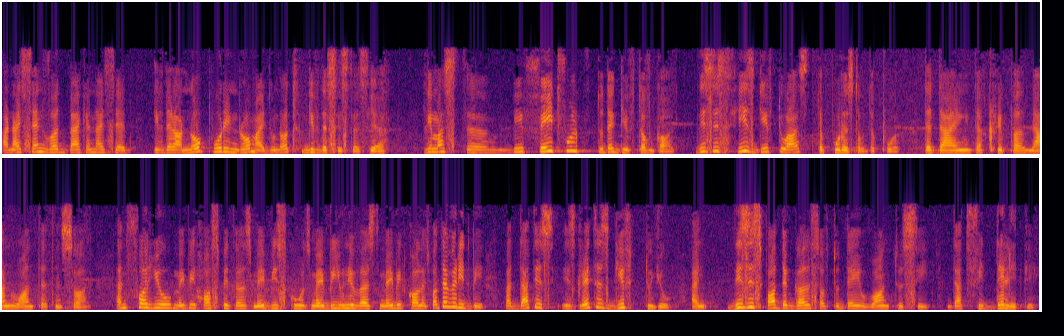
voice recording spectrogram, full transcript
And I sent word back and I said, if there are no poor in Rome, I do not give the sisters here. We must uh, be faithful to the gift of God. This is His gift to us, the poorest of the poor, the dying, the crippled, the unwanted, and so on. And for you, maybe hospitals, maybe schools, maybe university, maybe college, whatever it be. But that is His greatest gift to you. And this is what the girls of today want to see that fidelity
